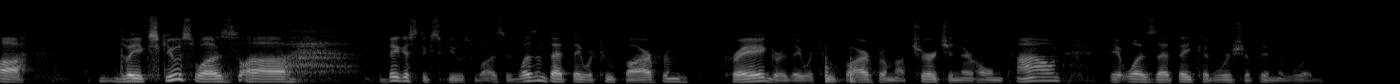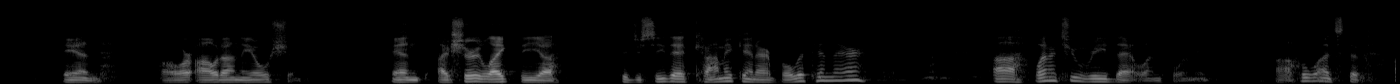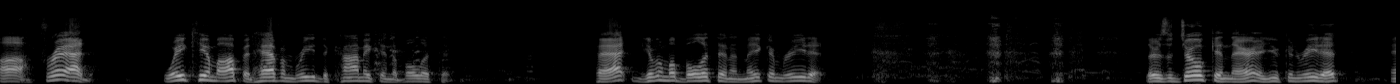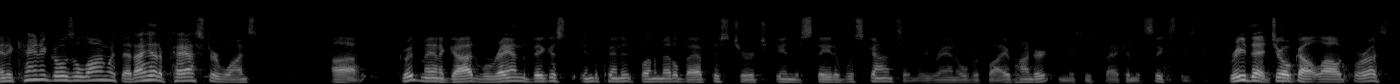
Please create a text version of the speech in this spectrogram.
uh, the excuse was uh, the biggest excuse was it wasn't that they were too far from Craig or they were too far from a church in their hometown. It was that they could worship in the woods and or out on the ocean. And I sure like the. Uh, did you see that comic in our bulletin there? Uh, why don't you read that one for me? Uh, who wants to? Uh, Fred, wake him up and have him read the comic in the bulletin. Pat, give him a bulletin and make him read it. There's a joke in there, you can read it, and it kind of goes along with that. I had a pastor once, uh, good man of God, ran the biggest independent fundamental Baptist church in the state of Wisconsin. We ran over 500, and this was back in the 60s. Read that joke out loud for us.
